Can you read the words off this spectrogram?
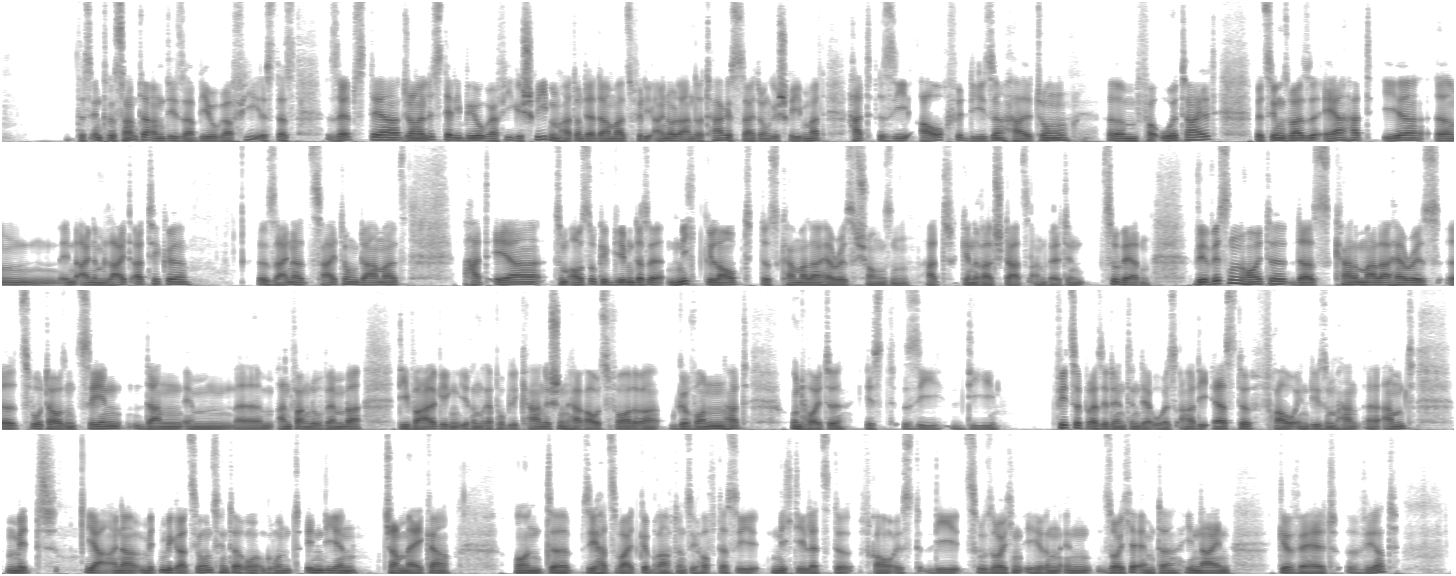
Das Interessante an dieser Biografie ist, dass selbst der Journalist, der die Biografie geschrieben hat und der damals für die eine oder andere Tageszeitung geschrieben hat, hat sie auch für diese Haltung ähm, verurteilt, beziehungsweise er hat ihr ähm, in einem Leitartikel seiner Zeitung damals hat er zum Ausdruck gegeben, dass er nicht glaubt, dass Kamala Harris Chancen hat, Generalstaatsanwältin zu werden. Wir wissen heute, dass Kamala Harris äh, 2010 dann im äh, Anfang November die Wahl gegen ihren republikanischen Herausforderer gewonnen hat und heute ist sie die Vizepräsidentin der USA, die erste Frau in diesem äh, Amt mit ja, einer mit Migrationshintergrund Indien, Jamaika und äh, sie hat es weit gebracht und sie hofft, dass sie nicht die letzte Frau ist, die zu solchen Ehren in solche Ämter hineingewählt wird.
